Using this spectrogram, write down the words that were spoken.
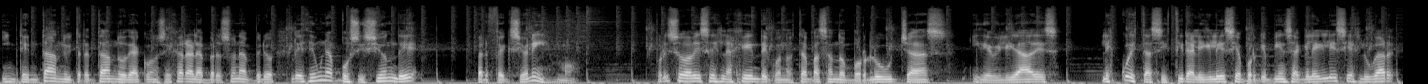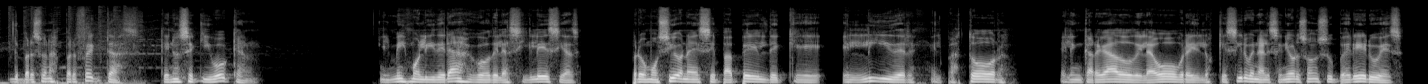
intentando y tratando de aconsejar a la persona, pero desde una posición de perfeccionismo. Por eso a veces la gente cuando está pasando por luchas y debilidades les cuesta asistir a la iglesia porque piensa que la iglesia es lugar de personas perfectas, que no se equivocan. El mismo liderazgo de las iglesias promociona ese papel de que el líder, el pastor, el encargado de la obra y los que sirven al Señor son superhéroes,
